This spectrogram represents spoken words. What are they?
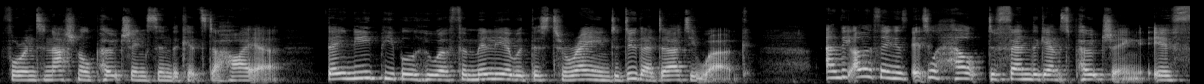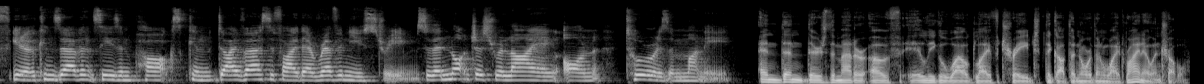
for international poaching syndicates to hire. They need people who are familiar with this terrain to do their dirty work. And the other thing is it will help defend against poaching if, you know, conservancies and parks can diversify their revenue stream so they're not just relying on tourism money. And then there's the matter of illegal wildlife trade that got the northern white rhino in trouble.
